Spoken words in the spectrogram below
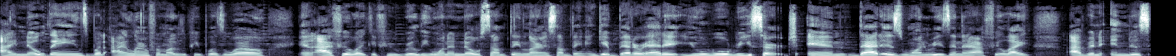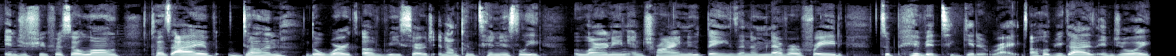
I know things, but I learn from other people as well. And I feel like if you really want to know something, learn something, and get better at it, you will research. And that is one reason that I feel like I've been in this industry for so long because I've done the work of research and I'm continuously learning and trying new things. And I'm never afraid to pivot to get it right. I hope you guys enjoy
